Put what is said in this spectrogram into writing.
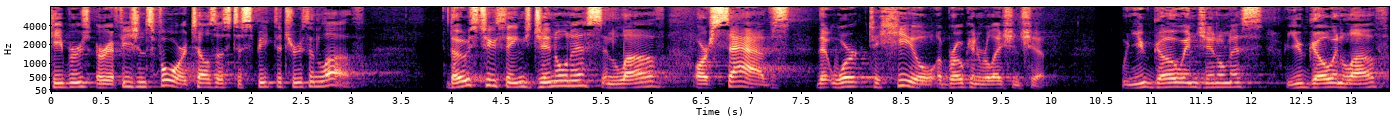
Hebrews or Ephesians 4 tells us to speak the truth in love. Those two things, gentleness and love, are salves that work to heal a broken relationship. When you go in gentleness, you go in love,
